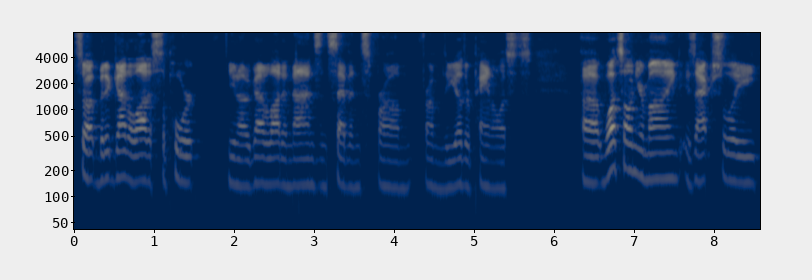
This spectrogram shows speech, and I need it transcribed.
So, but it got a lot of support. You know, got a lot of nines and sevens from from the other panelists. Uh, What's on your mind is actually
